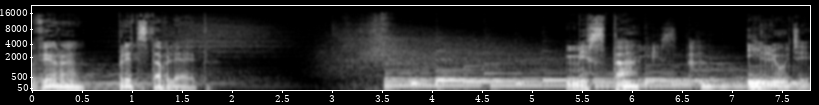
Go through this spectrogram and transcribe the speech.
«Вера» представляет Места и люди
